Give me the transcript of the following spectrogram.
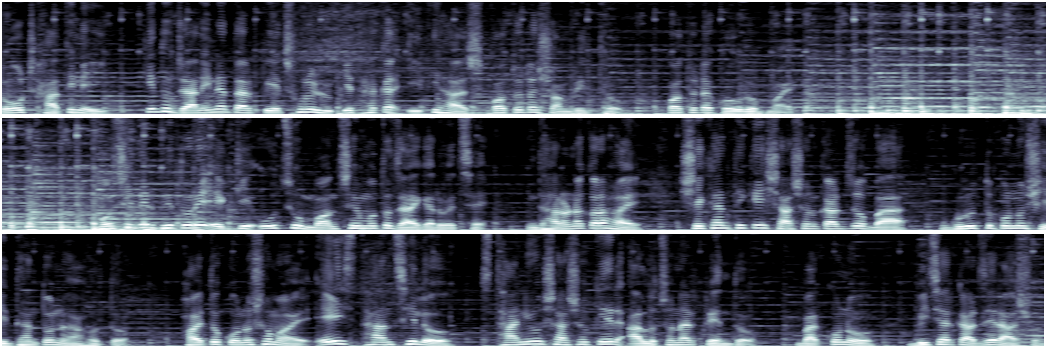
নোট হাতে নেই, কিন্তু জানি না তার পেছনে লুকিয়ে থাকা ইতিহাস কতটা সমৃদ্ধ। কতটা গৌরবময়। মসজিদের ভিতরে একটি উঁচু মঞ্চের মতো জায়গা রয়েছে। ধারণা করা হয়, সেখান থেকেই শাসন কার্য বা গুরুত্বপূর্ণ সিদ্ধান্ত নেওয়া হতো। হয়তো কোনো সময় এই স্থান ছিল স্থানীয় শাসকের আলোচনার কেন্দ্র বা কোনো বিচার কার্যের আসন।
